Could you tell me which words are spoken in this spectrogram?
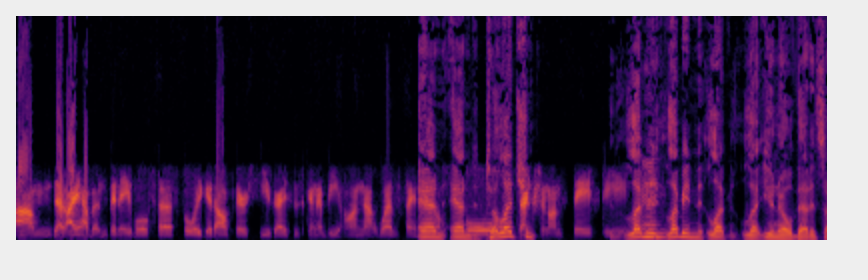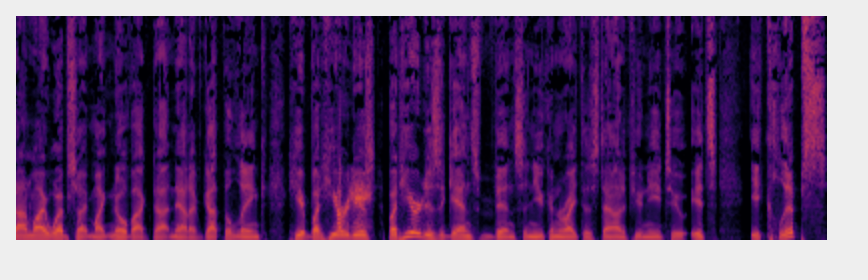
um, that I haven't been able to fully get out there to you guys is going to be on that website. And- and to whole let you- section on safety. Let me let me let let you know that it's on my website, MikeNowak.net. I've got the link here, but here it is. But here it is again, Vince, and you can write this down if you need to. It's Eclipse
